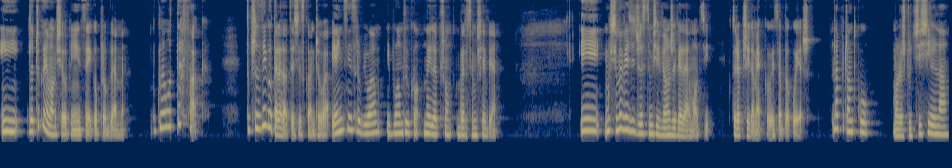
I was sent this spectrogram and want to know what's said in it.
I dlaczego ja mam się obwiniać za jego problemy? W ogóle what the fuck? To przez niego ta relacja się skończyła. Ja nic nie zrobiłam i byłam tylko najlepszą wersją siebie. I musimy wiedzieć, że z tym się wiąże wiele emocji, które przyjdą, jak kogoś zablokujesz. Na początku możesz czuć się silna,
